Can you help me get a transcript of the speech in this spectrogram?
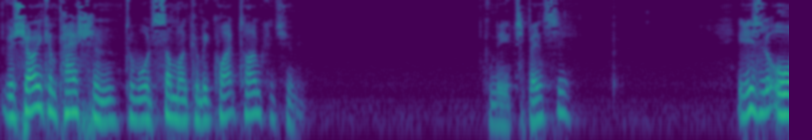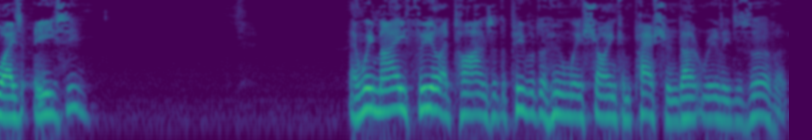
Because showing compassion towards someone can be quite time consuming. It can be expensive. It isn't always easy. And we may feel at times that the people to whom we're showing compassion don't really deserve it.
